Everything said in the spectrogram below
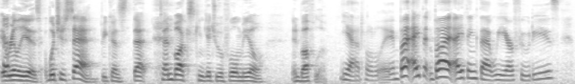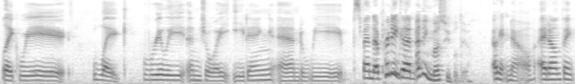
it really is which is sad because that 10 bucks can get you a full meal in buffalo Yeah, totally. But I th- but I think that we are foodies. Like we like really enjoy eating and we spend a pretty good i think most people do Okay, no. I don't think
